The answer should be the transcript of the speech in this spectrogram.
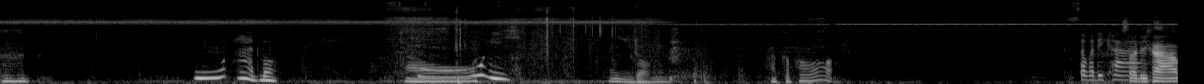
อ่าอู้หาดบ่เอาอุ้ยให้อีกดอกหนึงหักกระเพาะสวัสดีค่ะ สวัสดีครับ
